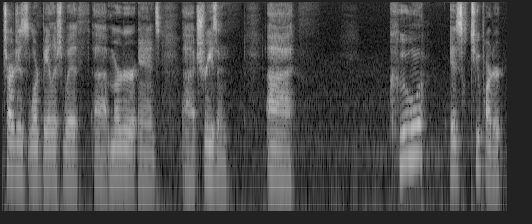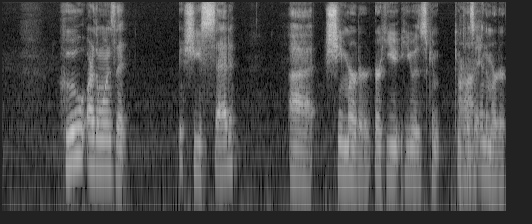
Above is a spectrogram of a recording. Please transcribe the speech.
charges Lord Baelish with uh, murder and uh, treason. Uh, who is two-parter? Who are the ones that she said uh, she murdered, or he he was com- complicit in the murder,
